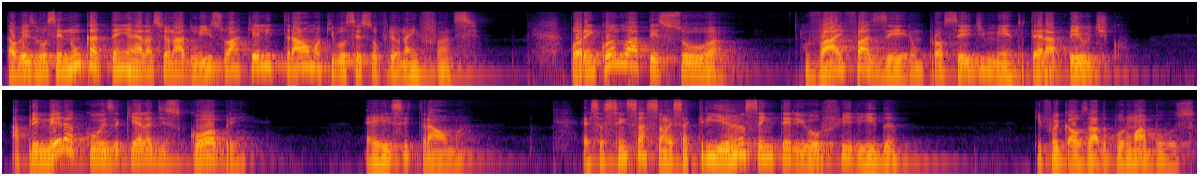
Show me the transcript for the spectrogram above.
Talvez você nunca tenha relacionado isso àquele trauma que você sofreu na infância. Porém, quando a pessoa vai fazer um procedimento terapêutico, a primeira coisa que ela descobre é esse trauma essa sensação, essa criança interior ferida que foi causada por um abuso.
